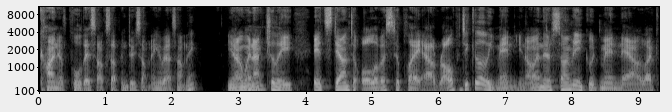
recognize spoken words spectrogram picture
kind of pull their socks up and do something about something you know, when mm. actually it's down to all of us to play our role, particularly men, you know, and there's so many good men now, like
